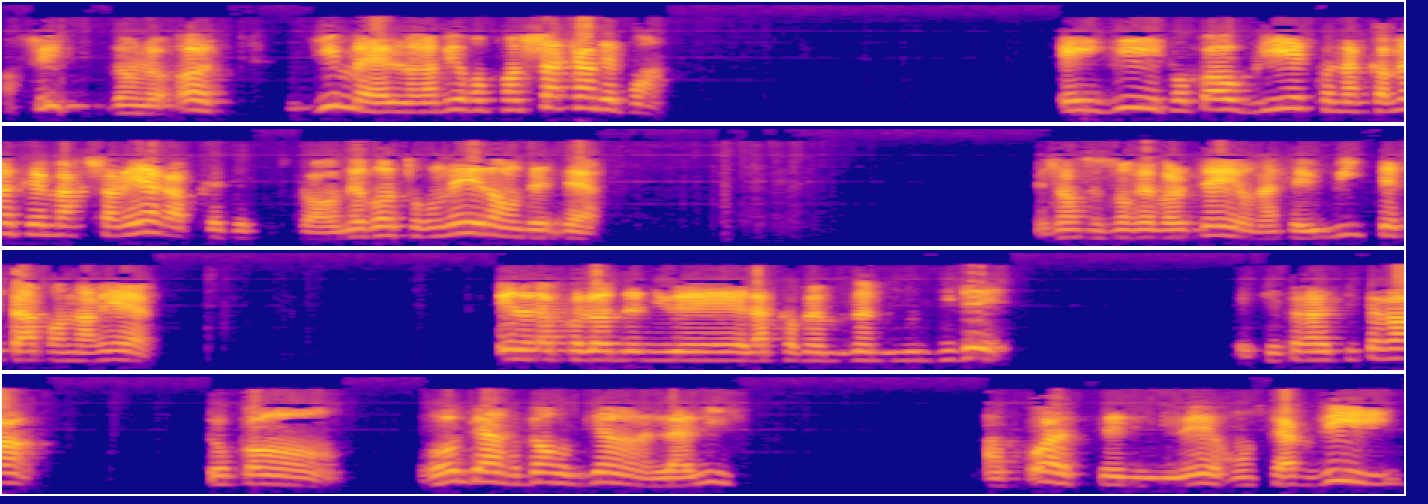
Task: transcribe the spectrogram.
Ensuite, dans le hôte Gimel, le Rabbi reprend chacun des points. Et il dit, il faut pas oublier qu'on a quand même fait marche arrière après cette histoire. On est retourné dans le désert. Les gens se sont révoltés, on a fait huit étapes en arrière. Et la colonne de nuée, elle a quand même besoin de nous guider. Etc., etc. Donc en regardant bien la liste, à quoi ces nuées ont servi,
